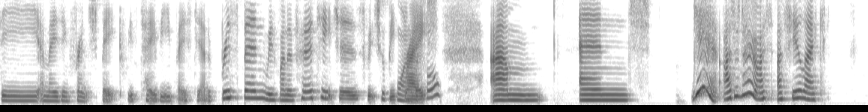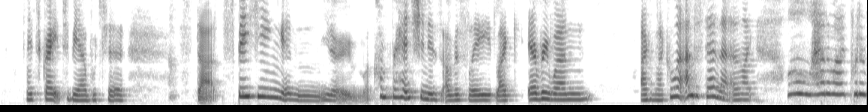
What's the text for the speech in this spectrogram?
the amazing French Speak with Tavy, based out of Brisbane, with one of her teachers, which will be great. Um, and yeah, I don't know. I, I feel like it's great to be able to start speaking, and you know, my comprehension is obviously like everyone. I'm like, oh, I understand that. And like, oh, how do I put a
